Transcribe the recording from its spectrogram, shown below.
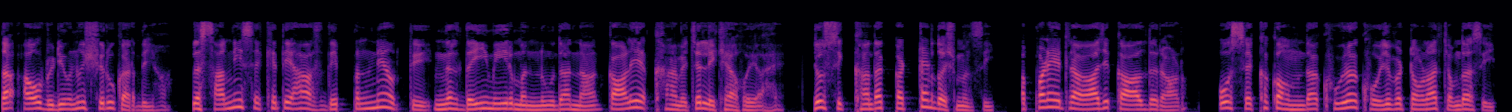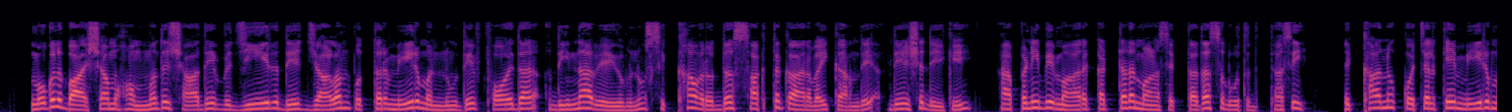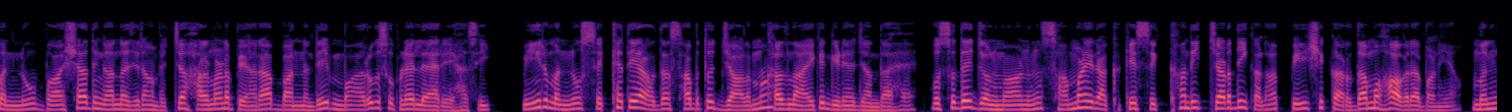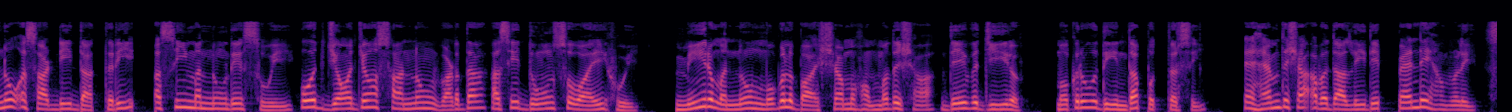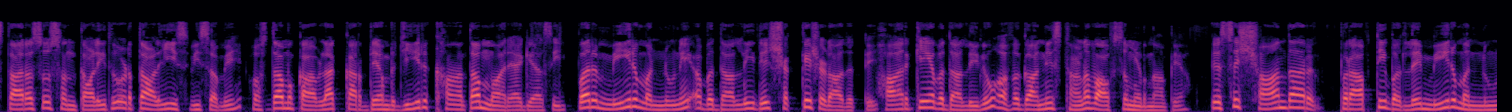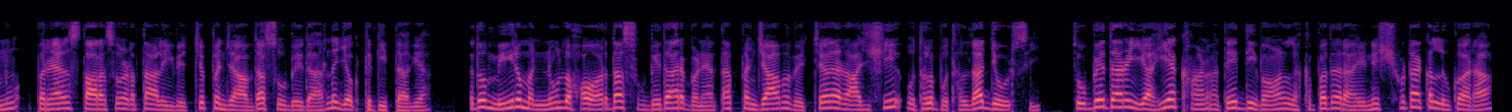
ਤਾਂ ਆਓ ਵੀਡੀਓ ਨੂੰ ਸ਼ੁਰੂ ਕਰਦੇ ਹਾਂ। ਲਸਾਨੀ ਸਿੱਖ ਇਤਿਹਾਸ ਦੇ ਪੰਨਿਆਂ ਉੱਤੇ ਨਿਰਦਈ ਮੀਰ ਮੰਨੂ ਦਾ ਨਾਂ ਕਾਲੇ ਅੱਖਰਾਂ ਵਿੱਚ ਲਿਖਿਆ ਹੋਇਆ ਹੈ, ਜੋ ਸਿੱਖਾਂ ਦਾ ਕੱਟੜ ਦੁਸ਼ਮਣ ਸੀ। ਆਪਣੇ ਰਾਜ ਕਾਲ ਦੌਰਾਨ ਉਹ ਸਿੱਖ ਕੌਮ ਦਾ ਖੂਰਾ ਖੋਜ ਵਟਾਉਣਾ ਚਾਹੁੰਦਾ ਸੀ। ਮੁਗਲ ਬਾਦਸ਼ਾਹ ਮੁਹੰਮਦ ਸ਼ਾਹ ਦੇ ਵਜ਼ੀਰ ਦੇ ਜ਼ਾਲਮ ਪੁੱਤਰ ਮੀਰ ਮੰਨੂ ਦੇ ਫੌਜਦਾਰ ਅਦੀਨਾ ਬੇਗਮ ਨੂੰ ਸਿੱਖਾਂ ਵਿਰੁੱਧ ਸਖਤ ਕਾਰਵਾਈ ਕਰਨ ਦੇ ਆਦੇਸ਼ ਦੇ ਕੇ ਆਪਣੀ ਬਿਮਾਰ ਕੱਟੜ ਮਾਨਸਿਕਤਾ ਦਾ ਸਬੂਤ ਦਿੱਤਾ ਸੀ। ਸਿੱਖਾਂ ਨੂੰ ਕੁਚਲ ਕੇ ਮੀਰ ਮੰਨੂ ਬਾਦਸ਼ਾਹ ਦੀਆਂ ਨਜ਼ਰਾਂ ਵਿੱਚ ਹਰਮਨ ਪਿਆਰਾ ਬਣਨ ਦੇ ਮਾਰੂ ਸੁਪਨੇ ਲੈ ਰਿਹਾ ਸੀ। ਮੀਰ ਮੰਨੂ ਸਿੱਖ ਇਤਿਹਾਸ ਦਾ ਸਭ ਤੋਂ ਜ਼ਾਲਮ ਖਲਨਾਇਕ ਗਿਣਿਆ ਜਾਂਦਾ ਹੈ। ਉਸ ਦੇ ਜ਼ੁਲਮਾਂ ਨੂੰ ਸਾਹਮਣੇ ਰੱਖ ਕੇ ਸਿੱਖਾਂ ਦੀ ਚੜ੍ਹਦੀ ਕਲਾ ਪੇਸ਼ ਕਰਦਾ ਮੁਹਾਵਰਾ ਬਣਿਆ। ਮੰਨੂ ਅਸਾਡੀ ਦਾਤਰੀ, ਅਸੀਂ ਮੰਨੂ ਦੇ ਸੂਈ। ਉਹ ਜਿਉਂ-ਜਿਉਂ ਸਾਨੂੰ ਵੜਦਾ, ਅਸੀਂ ਦੂਨ ਸੁਆਏ ਹੋਈ ਮੀਰ ਮੰਨੂ ਮੁਗਲ ਬਾਦਸ਼ਾਹ ਮੁਹੰਮਦ ਸ਼ਾਹ ਦੇ ਵਜ਼ੀਰ ਮਕਰੂਦੀਨ ਦਾ ਪੁੱਤਰ ਸੀ। ਅਹਿਮਦ ਸ਼ਾਹ ਅਬਦਾਲੀ ਦੇ ਪਹਿਲੇ ਹਮਲੇ 1747 ਤੋਂ 48 ਈਸਵੀ ਸਮੇਂ ਉਸ ਦਾ ਮੁਕਾਬਲਾ ਕਰਦਿਆਂ ਵਜ਼ੀਰ ਖਾਨ ਤਾਂ ਮਾਰਿਆ ਗਿਆ ਸੀ, ਪਰ ਮੀਰ ਮੰਨੂ ਨੇ ਅਬਦਾਲੀ ਦੇ ਸ਼ੱਕੇ ਛੁਡਾ ਦਿੱਤੇ। ਹਾਰ ਕੇ ਅਬਦਾਲੀ ਨੂੰ ਅਫਗਾਨਿਸਤਾਨ ਵਾਪਸ ਮੁੜਨਾ ਪਿਆ। ਇਸ ਸ਼ਾਨਦਾਰ ਪ੍ਰਾਪਤੀ ਬਦਲੇ ਮੀਰ ਮੰਨੂ ਨੂੰ ਅਪ੍ਰੈਲ 1748 ਵਿੱਚ ਪੰਜਾਬ ਦਾ ਸੂਬੇਦਾਰ ਨਿਯੁਕਤ ਕੀਤਾ ਗਿਆ। ਜਦੋਂ ਮੀਰ ਮੰਨੂ ਲਾਹੌਰ ਦਾ ਸੂਬੇਦਾਰ ਬਣਿਆ ਤਾਂ ਪੰਜਾਬ ਵਿੱਚ ਰਾਜਸੀ ਉਥਲ-ਪੁਥਲ ਦਾ ਜ਼ੋਰ ਸੀ। ਸੂਬੇਦਾਰ ਯਾਹੀਆ ਖਾਨ ਅਤੇ ਦੀਵਾਨ ਲਖਪਤ ਰਾਏ ਨੇ ਛੋਟਾ ਘੱਲੂਘਾਰਾ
